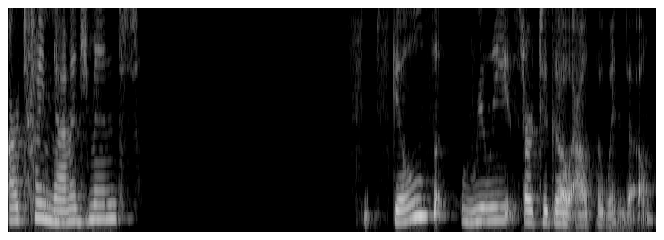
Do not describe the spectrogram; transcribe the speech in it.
our time management skills really start to go out the window.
